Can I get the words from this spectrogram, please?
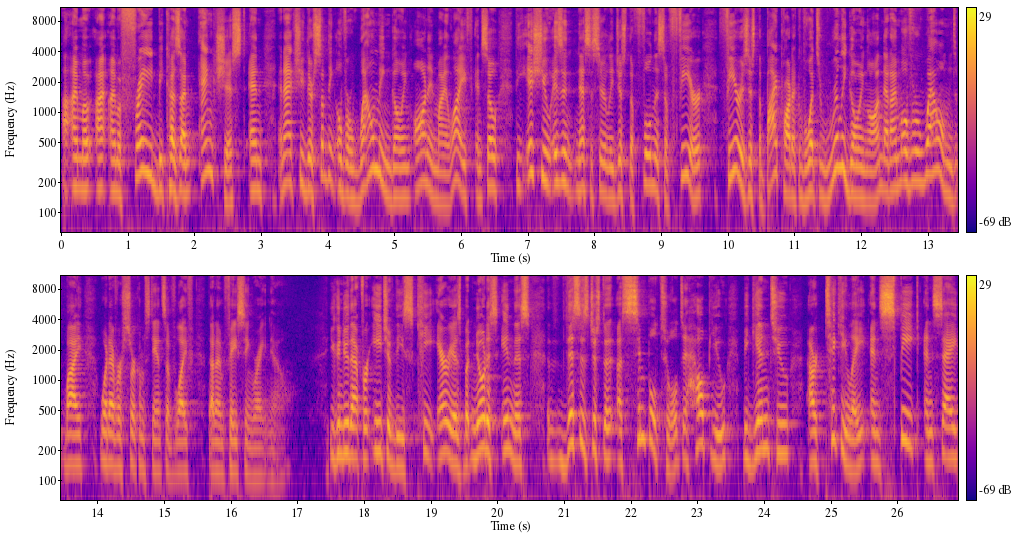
I'm, a, I'm afraid because I'm anxious, and, and actually, there's something overwhelming going on in my life. And so the issue isn't necessarily just the fullness of fear. Fear is just the byproduct of what's really going on, that I'm overwhelmed by whatever circumstance of life that I'm facing right now. You can do that for each of these key areas, but notice in this, this is just a, a, simple tool to help you begin to articulate and speak and say,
